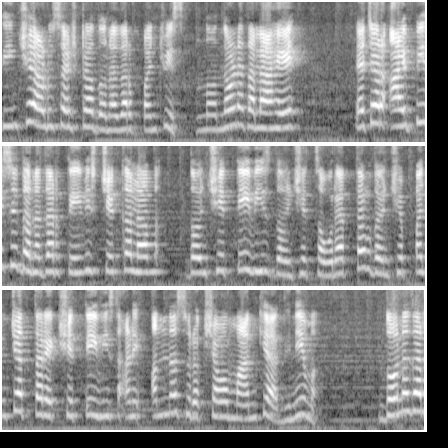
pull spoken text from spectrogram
तीनशे अडुसष्ट दोन हजार पंचवीस नोंदवण्यात आला आहे. त्याच्यावर आय पी सी दोन हजार तेवीसचे कलम दोनशे तेवीस दोनशे चौऱ्याहत्तर दोनशे पंच्याहत्तर एकशे तेवीस आणि अन्न सुरक्षा व मानके अधिनियम दोन हजार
